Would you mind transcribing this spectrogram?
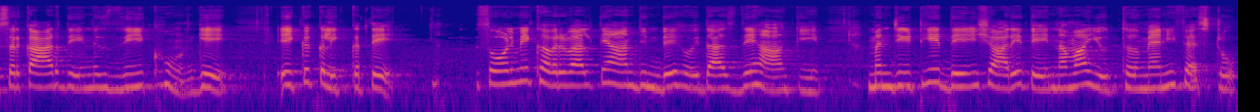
ਸਰਕਾਰ ਦੇ ਨਜ਼ਦੀਕ ਹੋਣਗੇ। ਇੱਕ ਕਲਿੱਕ ਤੇ 16ਵੀਂ ਖਬਰ ਵੱਲ ਧਿਆਨ ਦਿੰਦੇ ਹੋਏ ਦੱਸਦੇ ਹਾਂ ਕਿ ਮਨਜੀਠੀਏ ਦੇ ਇਸ਼ਾਰੇ ਤੇ ਨਵਾਂ ਯੂਥ ਮੈਨੀਫੈਸਟੋ।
